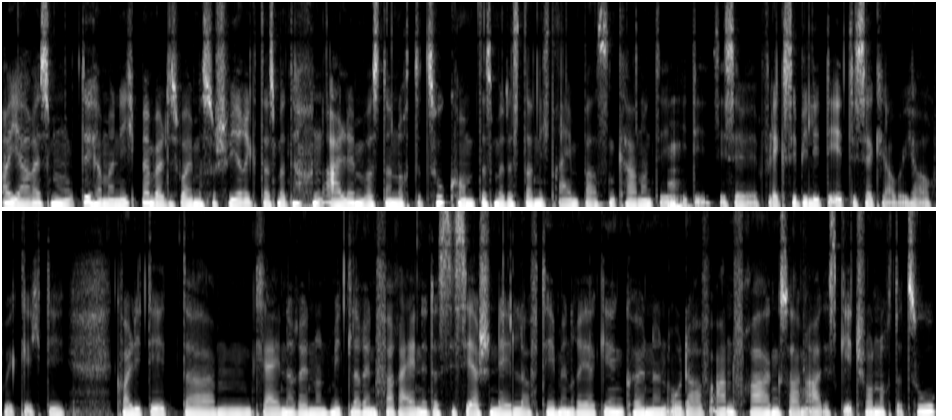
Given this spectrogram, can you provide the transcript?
Ein Jahresmotto haben wir nicht mehr, weil das war immer so schwierig, dass man da an allem, was dann noch dazukommt, dass man das dann nicht reinpassen kann. Und die, mhm. die, diese Flexibilität ist ja, glaube ich, auch wirklich die Qualität der ähm, kleineren und mittleren Vereine, dass sie sehr schnell auf Themen reagieren können oder auf Anfragen sagen, ah, das geht schon noch dazu,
